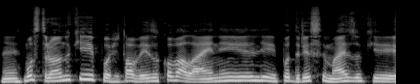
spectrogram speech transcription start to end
né? Mostrando que, poxa, talvez o Kovalainen ele poderia ser mais do que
